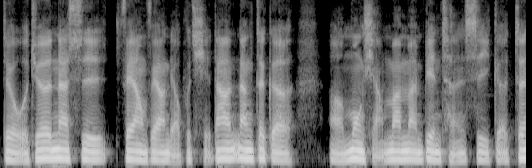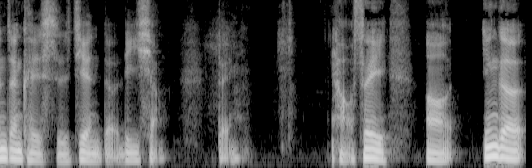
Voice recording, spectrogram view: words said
对，我觉得那是非常非常了不起。当然，让这个啊、呃、梦想慢慢变成是一个真正可以实践的理想。对，好，所以啊，一个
